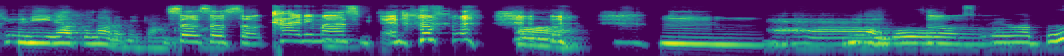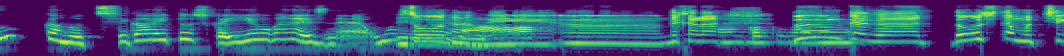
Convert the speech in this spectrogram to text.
急にいなくなるみたいな。そうそうそう、帰りますみたいな。はい。うん。へもそうう、それは文化の違いとしか言いようがないですね。面白そいうな。だね。うん。だから、ね文化がどうしても違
